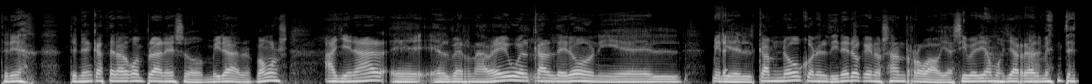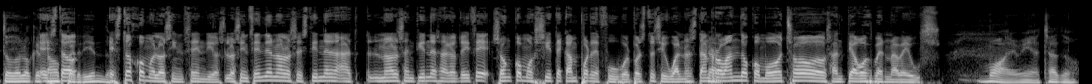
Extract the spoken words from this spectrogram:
Tenía, tenían que hacer algo en plan eso. Mirar, vamos a llenar eh, el Bernabéu, el Calderón y el, Mira. y el Camp Nou con el dinero que nos han robado. Y así veríamos ya realmente todo lo que estamos perdiendo. esto es como los incendios. Los incendios no los extienden a- no los entiendes a que te dice son como siete campos de fútbol. Pues esto es igual. Nos están Claro. robando como ocho Santiago Bernabéus. Madre mía, chato.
